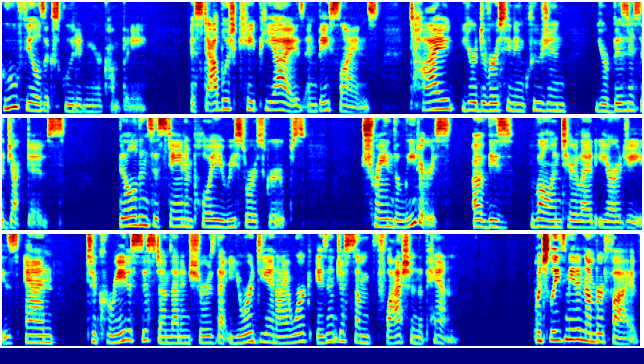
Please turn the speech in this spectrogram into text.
who feels excluded in your company, establish KPIs and baselines, tie your diversity and inclusion, your business objectives, build and sustain employee resource groups, train the leaders of these volunteer led ERGs, and to create a system that ensures that your D&I work isn't just some flash in the pan. Which leads me to number five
